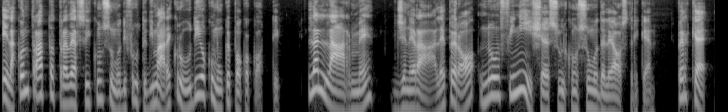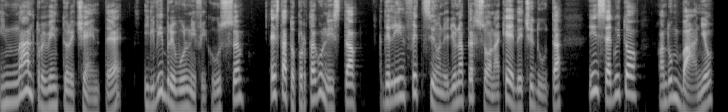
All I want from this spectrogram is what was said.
e l'ha contratto attraverso il consumo di frutti di mare crudi o comunque poco cotti. L'allarme generale però non finisce sul consumo delle ostriche, perché in un altro evento recente il Vibrio vulnificus è stato protagonista dell'infezione di una persona che è deceduta in seguito ad un bagno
